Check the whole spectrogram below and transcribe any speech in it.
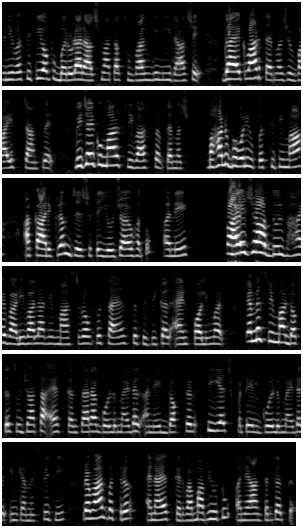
university of Baroda Rajmata Shubhangini Raje ગાયકવાડ તેમજ વાઇસ ચાન્સલર વિજયકુમાર શ્રીવાસ્તવ તેમજ મહાનુભાવોની ઉપસ્થિતિમાં આ કાર્યક્રમ જે છે તે યોજાયો હતો અને ફાયજા અબ્દુલભાઈ વાડીવાલાને master of science physical and polymer કેમિસ્ટ્રીમાં doctor Sujata S Kansara gold medal અને doctor C H Patel gold medal in કેમિસ્ટ્રીથી પ્રમાણપત્ર એનાયત કરવામાં આવ્યું હતું અને આ અંતર્ગત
